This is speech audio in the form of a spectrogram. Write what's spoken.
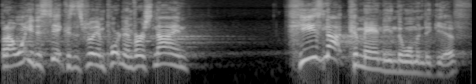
But I want you to see it because it's really important in verse 9. He's not commanding the woman to give,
